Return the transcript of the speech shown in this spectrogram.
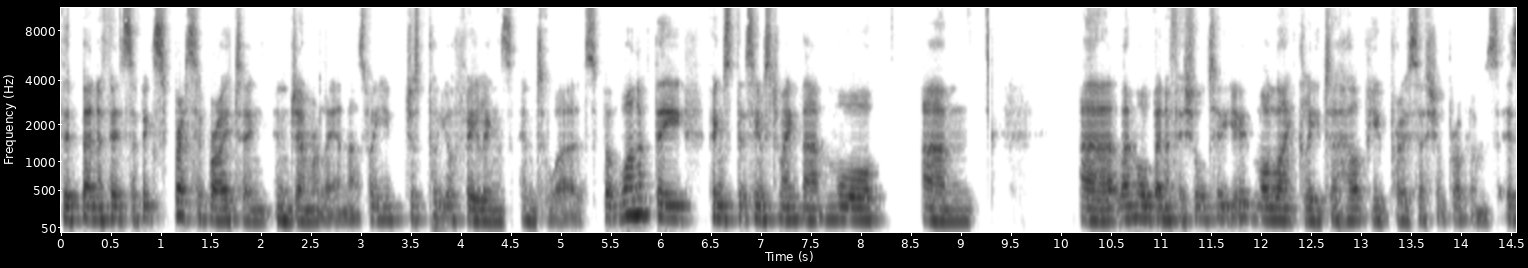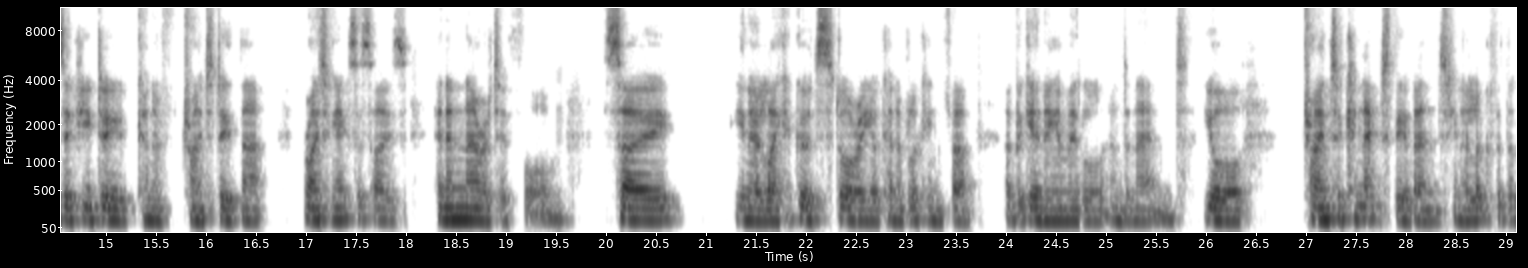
the benefits of expressive writing in generally, and that's where you just put your feelings into words. But one of the things that seems to make that more um, uh, like more beneficial to you, more likely to help you process your problems, is if you do kind of try to do that writing exercise in a narrative form. Mm. So, you know, like a good story, you're kind of looking for a beginning, a middle, and an end. You're trying to connect the events, you know, look for the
